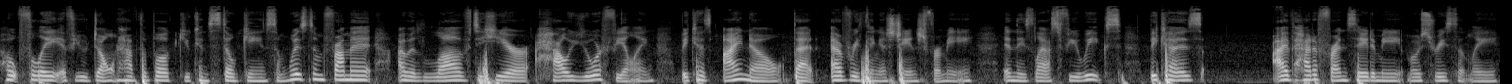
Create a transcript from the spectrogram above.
hopefully, if you don't have the book, you can still gain some wisdom from it. I would love to hear how you're feeling because I know that everything has changed for me in these last few weeks because I've had a friend say to me most recently,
